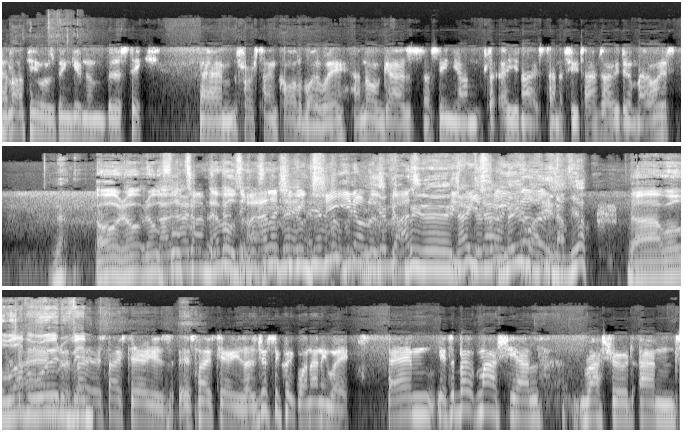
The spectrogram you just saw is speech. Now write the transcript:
A lot of people have been giving him a bit of stick. Um, first time caller, by the way. I know, Gaz, I've seen you on uh, United stand a few times. How are you doing, mate? Always? Oh, no, no, full time Devils. Unless you've been cheating on us, You've guys. been, uh, He's been you've been moonlighting, have you? Ah, well, we'll have a word Um, with it's, him. ni- It's nice to hear you. It's nice to hear you. Just a quick one, anyway. Um, it's about Martial, Rashford, and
